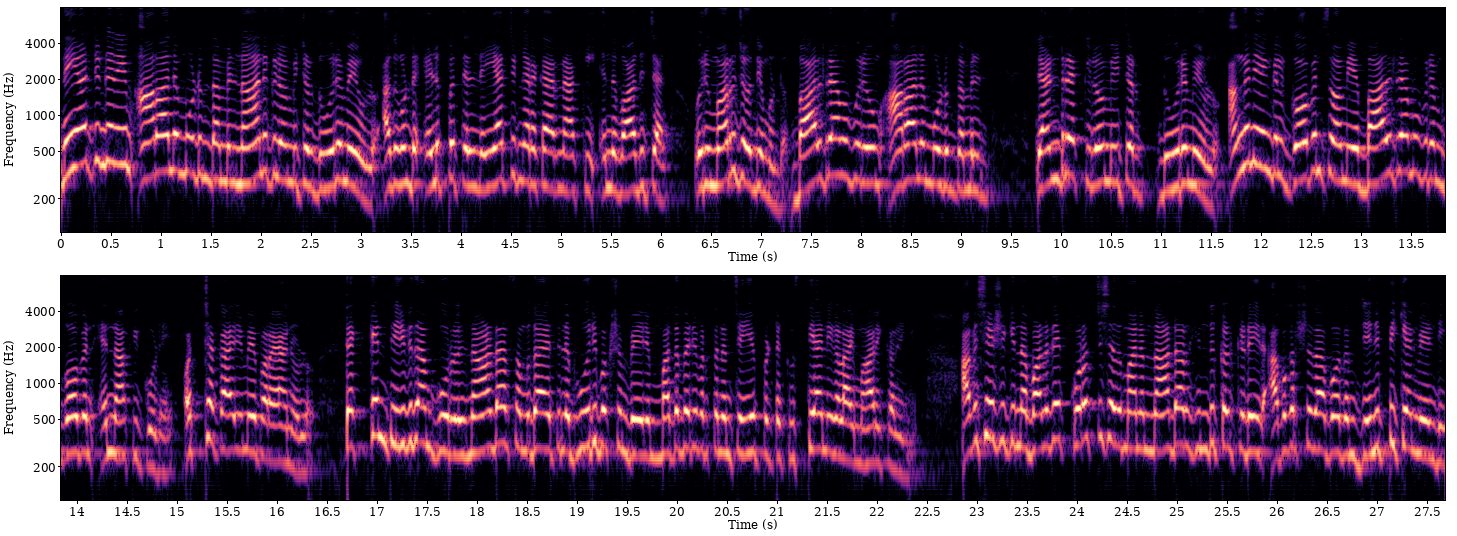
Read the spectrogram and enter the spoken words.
നെയ്യാറ്റിങ്കരയും ആറാലമ്മൂടും തമ്മിൽ നാല് കിലോമീറ്റർ ദൂരമേ ഉള്ളൂ. അതുകൊണ്ട് എളുപ്പത്തിൽ നെയ്യാറ്റിങ്കരക്കാരനാക്കി എന്ന് വാദിച്ചാൽ ഒരു മറുചോദ്യമുണ്ട്. ബാലരാമപുരവും ആറാലമ്മൂടും തമ്മിൽ രണ്ടര കിലോമീറ്റർ ദൂരമേ ഉള്ളൂ. അങ്ങനെയെങ്കിൽ ഗോപൻ സ്വാമിയെ ബാലരാമപുരം ഗോപൻ എന്നാക്കിക്കൂടെ? ഒറ്റ കാര്യമേ പറയാനുള്ളൂ. തെക്കൻ തിരുവിതാംകൂറിൽ നാടാർ സമുദായത്തിലെ ഭൂരിപക്ഷം പേരും മതപരിവർത്തനം ചെയ്യപ്പെട്ട് ക്രിസ്ത്യാനികളായി മാറിക്കഴിഞ്ഞു. അവശേഷിക്കുന്ന വളരെ കുറച്ച് ശതമാനം നാടാർ ഹിന്ദുക്കൾക്കിടയിൽ അപകർഷതാബോധം ജനിപ്പിക്കാൻ വേണ്ടി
